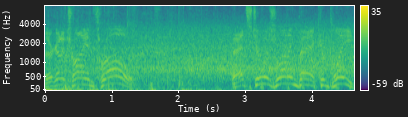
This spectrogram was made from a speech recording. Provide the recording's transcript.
They're going to try and throw. That's to his running back, complete.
